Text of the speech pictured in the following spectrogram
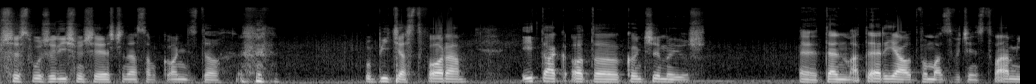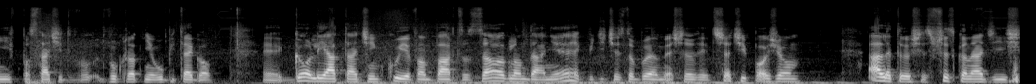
Przysłużyliśmy się jeszcze na sam koniec do ubicia stwora. I tak oto kończymy już e, ten materiał dwoma zwycięstwami w postaci dwu, dwukrotnie ubitego e, Goliata. Dziękuję Wam bardzo za oglądanie. Jak widzicie zdobyłem jeszcze tutaj trzeci poziom. Ale to już jest wszystko na dziś.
